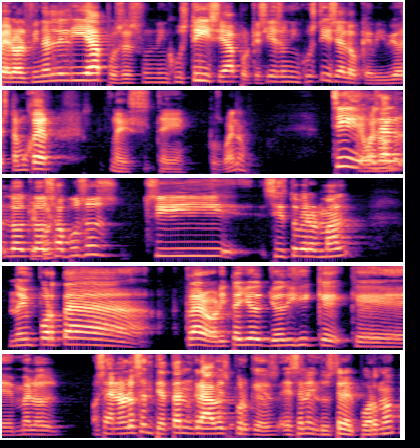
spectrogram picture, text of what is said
Pero al final del día, pues es una injusticia, porque sí es una injusticia lo que vivió esta mujer. Este, pues bueno. Sí, o sea, los cool. abusos sí, sí estuvieron mal. No importa. Claro, ahorita yo, yo dije que, que me lo. O sea, no lo sentía tan graves porque es, en la industria del porno,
